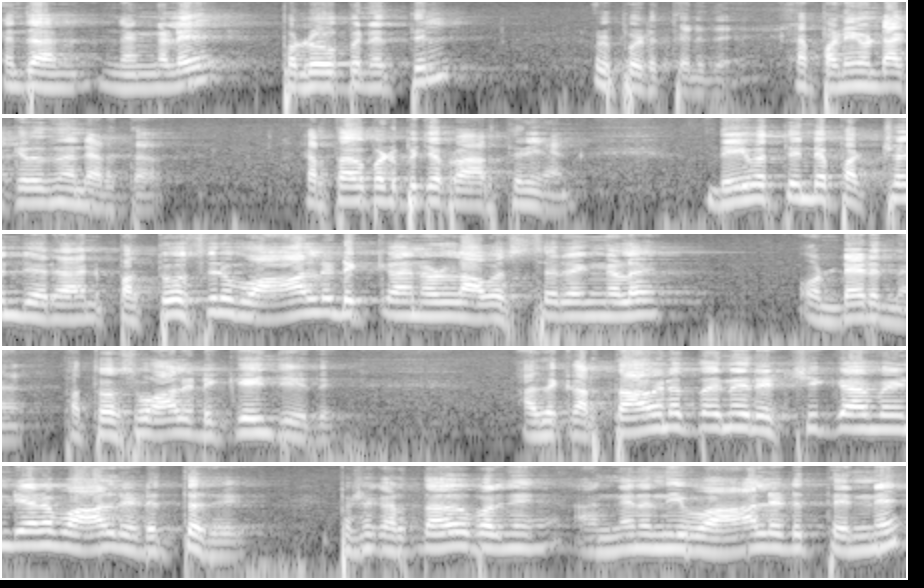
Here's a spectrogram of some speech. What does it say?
എന്താണ്? ഞങ്ങളെ പ്രലോഭനത്തിൽ ഉൾപ്പെടുത്തരുത്. പണിയുണ്ടാക്കരുത് എന്റെ അർത്ഥം. കർത്താവ് പഠിപ്പിച്ച പ്രാർത്ഥനയാണ്. ദൈവത്തിന്റെ പക്ഷം ചേരാൻ പത്തോസിന് വാളെടുക്കാനുള്ള അവസരങ്ങൾ ഉണ്ടായിരുന്നു. പത്തോസ് വാളെടുക്കുകയും ചെയ്ത്. അത് കർത്താവിനെ തന്നെ രക്ഷിക്കാൻ വേണ്ടിയാണ് വാളെടുത്തത് പക്ഷെ കർത്താവ് പറഞ്ഞ് അങ്ങനെ നീ വാളെടുത്ത് എന്നെ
